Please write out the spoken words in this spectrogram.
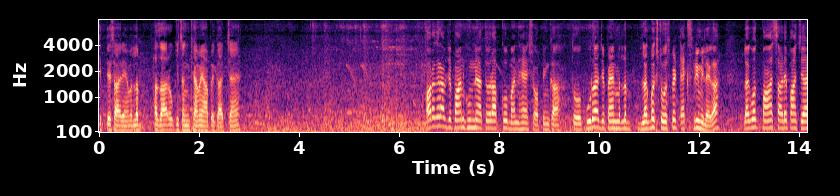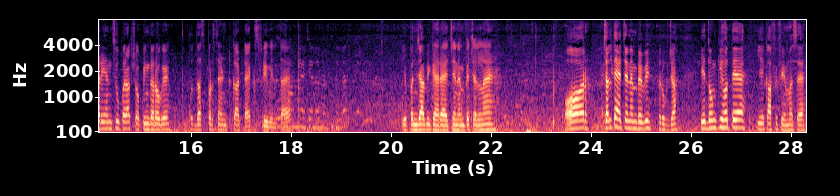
कितने सारे हैं मतलब हज़ारों की संख्या में यहाँ पे गाचा हैं। और अगर आप जापान घूमने आते हो और आपको मन है शॉपिंग का तो पूरा जापान मतलब लगभग स्टोर्स पे टैक्स फ्री मिलेगा। लगभग पाँच, साढ़े पाँच हज़ार एन से ऊपर आप शॉपिंग करोगे तो दस परसेंट का टैक्स फ्री मिलता है। ये पंजाबी कह रहा है एच एन एम पे चलना है। और चलते हैं एच एन एम पे भी, रुक जा। ये दोंकी होते हैं, ये काफ़ी फ़ेमस है।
